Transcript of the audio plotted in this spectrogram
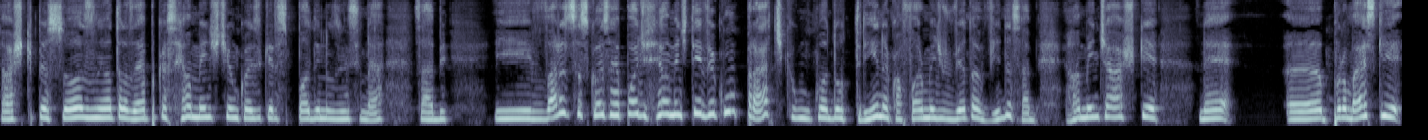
Eu acho que pessoas em outras épocas realmente tinham coisas que eles podem nos ensinar, sabe? E várias dessas coisas pode realmente ter a ver com prática, com a doutrina, com a forma de viver a tua vida, sabe? Eu realmente acho que, né, Uh, por mais que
